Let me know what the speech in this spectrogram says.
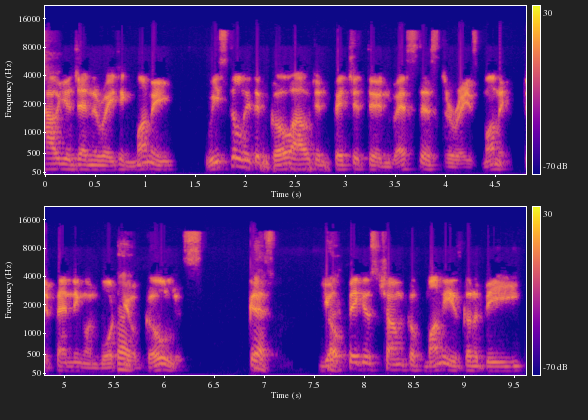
how you're generating money, we still need to go out and pitch it to investors to raise money, depending on what right. your goal is. Because yeah. your biggest chunk of money is going to be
